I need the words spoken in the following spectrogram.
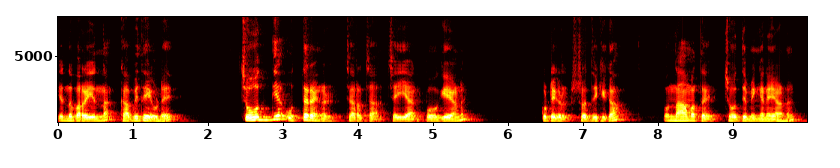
എന്ന് പറയുന്ന കവിതയുടെ ചോദ്യ ഉത്തരങ്ങൾ ചർച്ച ചെയ്യാൻ പോവുകയാണ്. കുട്ടികൾ ശ്രദ്ധിക്കുക. ഒന്നാമത്തെ ചോദ്യം ഇങ്ങനെയാണ്.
